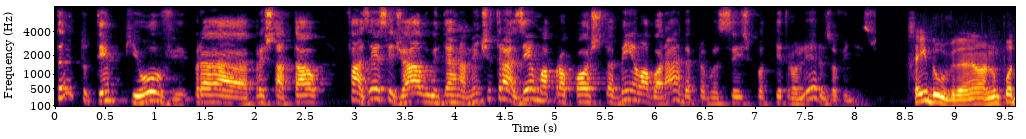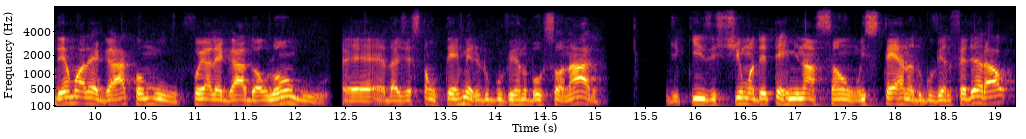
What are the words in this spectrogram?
tanto tempo que houve para a estatal fazer esse diálogo internamente e trazer uma proposta bem elaborada para vocês, petroleiros, ou Vinícius? Sem dúvida, né? nós não podemos alegar, como foi alegado ao longo é, da gestão Temer e do governo Bolsonaro, de que existia uma determinação externa do governo federal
